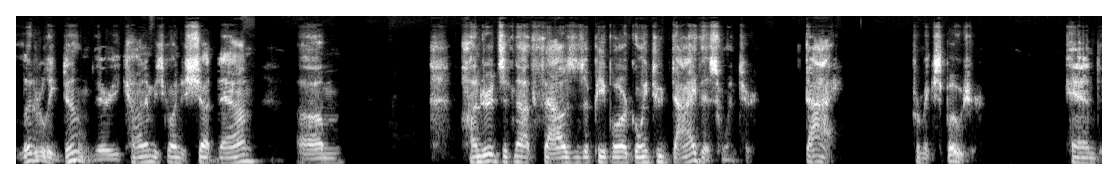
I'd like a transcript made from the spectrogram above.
literally doomed. Their economy is going to shut down. Um, hundreds, if not thousands, of people are going to die this winter, die from exposure. And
